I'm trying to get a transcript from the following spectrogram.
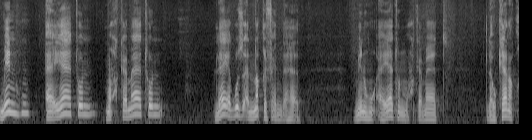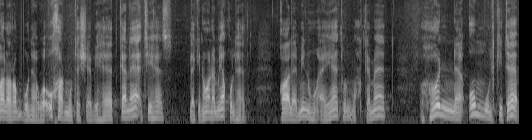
منه آيات محكمات لا يجوز أن نقف عند هذا. منه آيات محكمات. لو كان قال ربنا وأخر متشابهات كان يأتي هذا لكن هو لم يقل هذا. قال منه آيات محكمات. هن أم الكتاب.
